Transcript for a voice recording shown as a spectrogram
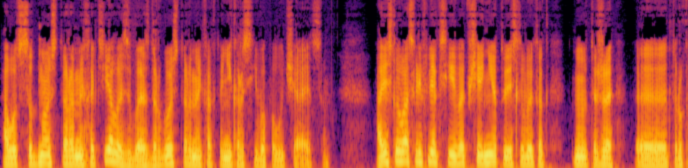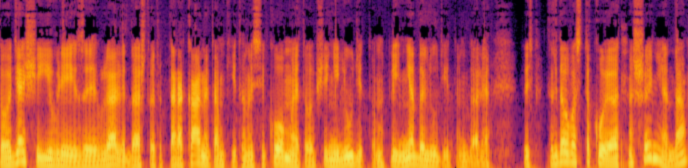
А вот с одной стороны хотелось бы, а с другой стороны как-то некрасиво получается. А если у вас рефлексии вообще нету, если вы как, ну это же э, это руководящие евреи заявляли, да, что это тараканы там какие-то, насекомые, это вообще не люди, там, или недолюди и так далее. То есть, когда у вас такое отношение, да,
